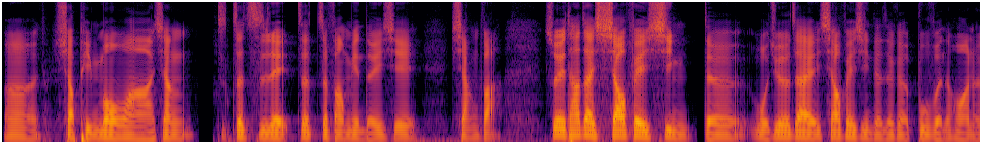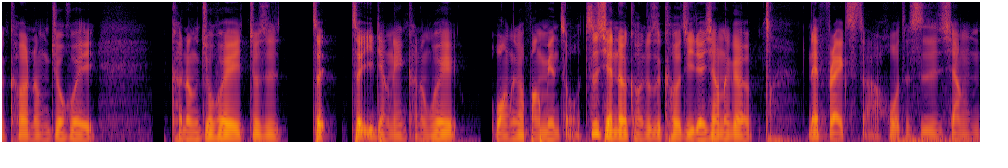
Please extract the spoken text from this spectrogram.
呃 shopping mall 啊，像这这之类这这方面的一些想法。所以它在消费性的，我觉得在消费性的这个部分的话呢，可能就会，可能就会就是这这一两年可能会往那个方面走。之前呢，可能就是科技类，像那个 Netflix 啊，或者是像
